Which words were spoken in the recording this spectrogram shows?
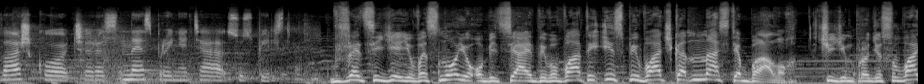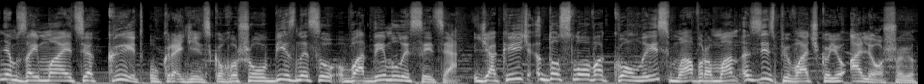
важко через несприйняття суспільства. Вже цією весною обіцяє дивувати і співачка Настя Балох, чиїм продюсуванням займається кит українського шоу-бізнесу Вадим Лисиця, який до слова колись мав роман зі співачкою Альошою.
